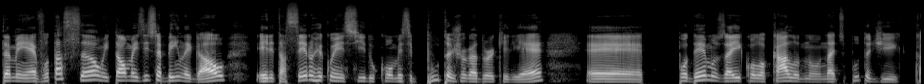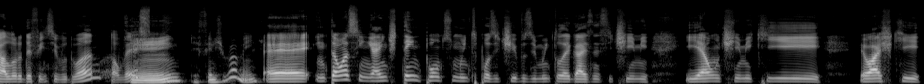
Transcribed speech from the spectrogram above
também é votação e tal, mas isso é bem legal. Ele tá sendo reconhecido como esse puta jogador que ele é. É podemos aí colocá-lo na disputa de calor defensivo do ano, talvez? Sim, definitivamente. É, então, assim, a gente tem pontos muito positivos e muito legais nesse time, e é um time que eu acho que,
